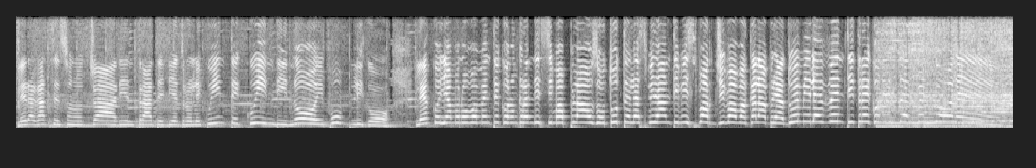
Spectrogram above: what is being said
le ragazze sono già rientrate dietro le quinte, quindi noi pubblico le accogliamo nuovamente con un grandissimo applauso. Tutte le aspiranti Miss Sport Givava Calabria 2023 con il serpentone.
